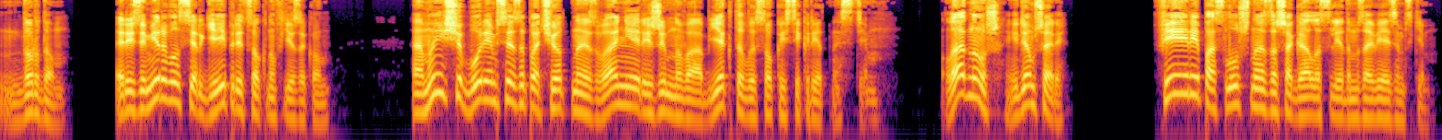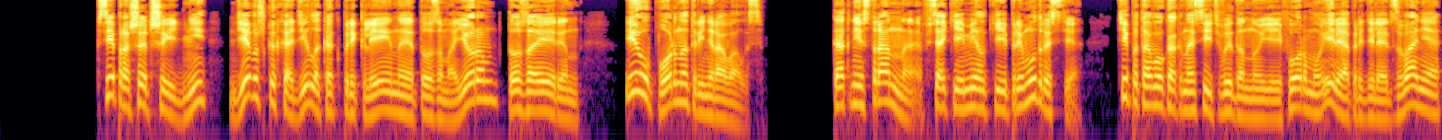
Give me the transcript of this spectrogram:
«Дурдом», — резюмировал Сергей, прицокнув языком. «А мы еще боремся за почетное звание режимного объекта высокой секретности. Ладно уж, идем шаре». Фейри послушно зашагала следом за Вяземским. Все прошедшие дни девушка ходила как приклеенная то за майором, то за Эрин, и упорно тренировалась. Как ни странно, всякие мелкие премудрости типа того, как носить выданную ей форму или определять звание,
